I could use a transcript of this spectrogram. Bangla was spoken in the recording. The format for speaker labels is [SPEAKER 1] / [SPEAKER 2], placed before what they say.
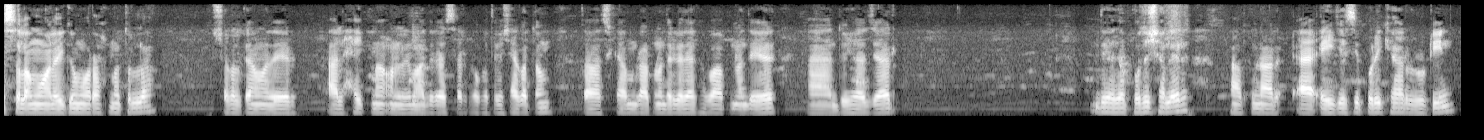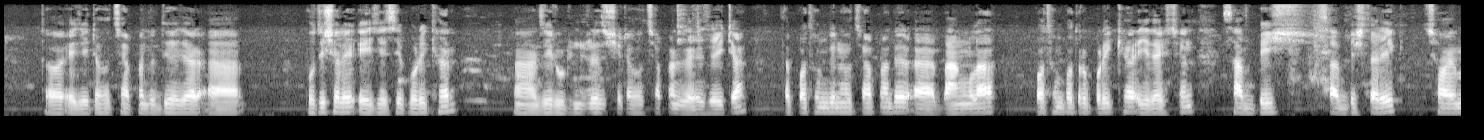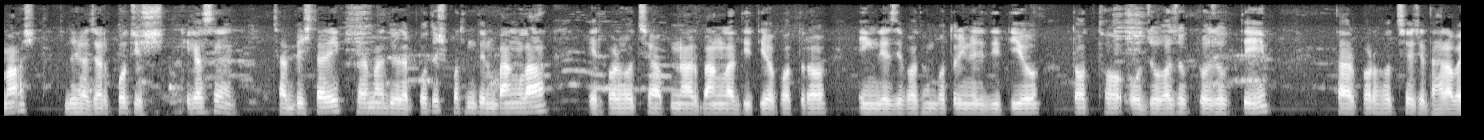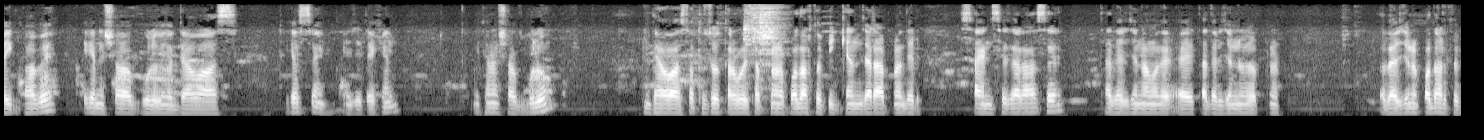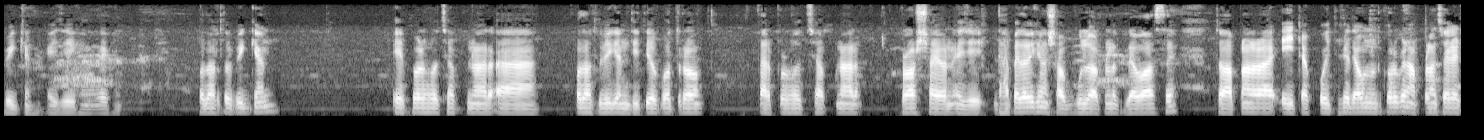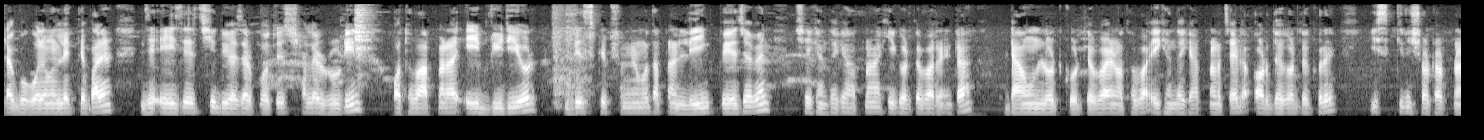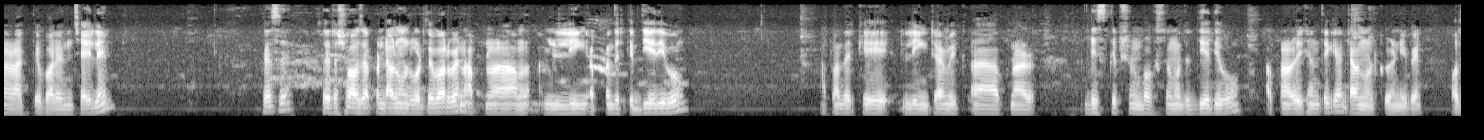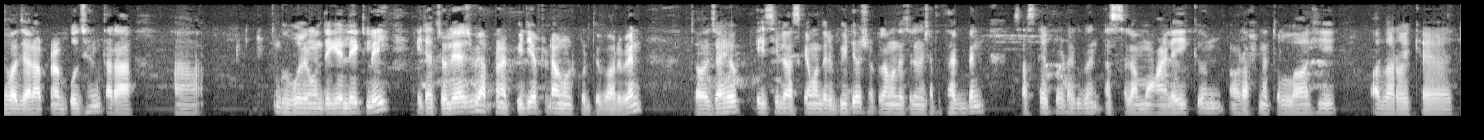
[SPEAKER 1] আসসালামু আলাইকুম রহমতুল্লাহ সকলকে আমাদের আল হাইকমা অনলাইন মাদ্রাসার পক্ষ থেকে স্বাগতম। তো আজকে আমরা আপনাদেরকে দেখাবো আপনাদের দুই হাজার দুই হাজার পঁচিশ সালের আপনার এইচএসসি পরীক্ষার রুটিন। তো এই যেটা হচ্ছে আপনাদের দুই হাজার পঁচিশ সালের এইচএসসি পরীক্ষার যে রুটিনটা সেটা হচ্ছে আপনাদের যেইটা তো প্রথম দিন হচ্ছে আপনাদের বাংলা প্রথম পত্র পরীক্ষা। এই দেখছেন, ছাব্বিশ ছাব্বিশ তারিখ, ছয় মাস। দুই হাজার পঁচিশ, ঠিক আছে? ছাব্বিশ তারিখ, ছয় মাস দুই হাজার পঁচিশ, প্রথম দিন বাংলা। এরপর হচ্ছে আপনার বাংলা দ্বিতীয় পত্র, ইংরেজি প্রথম পত্র, ইংরেজি দ্বিতীয় তথ্য ও যোগাযোগ প্রযুক্তি। তারপর হচ্ছে যে ধারাবাহিকভাবে এখানে সবগুলো কিন্তু দেওয়া আছে, ঠিক আছে? এই যে দেখেন, এখানে সবগুলো দেওয়া আছে। অথচ তারপর হচ্ছে আপনার পদার্থ বিজ্ঞান যারা আপনাদের সায়েন্সে যারা আছে, তাদের জন্য আমাদের তাদের জন্য আপনার তাদের জন্য পদার্থ বিজ্ঞান এই যে এখানে দেখেন। পদার্থ বিজ্ঞান এরপর হচ্ছে আপনার পদার্থ বিজ্ঞান দ্বিতীয় পত্র, তারপর হচ্ছে আপনার রসায়ন, এই যে ধাপে ধাপে এখানে সবগুলো আপনাদের দেওয়া আছে। তো আপনারা এইটা কই থেকে ডাউনলোড করবেন? আপনারা চাইলে এটা গুগলের মধ্যে লিখতে পারেন যে এইচএসসি দুই হাজার পঁচিশ সালের রুটিন অথবা আপনারা এই ভিডিওর ডিসক্রিপশনের মধ্যে আপনার লিঙ্ক পেয়ে যাবেন। সেখান থেকে আপনারা কি করতে পারেন? এটা ডাউনলোড করতে পারেন অথবা এইখান থেকে আপনারা চাইলে অর্ধেক অর্ধেক করে স্ক্রিনশট আপনারা রাখতে পারেন চাইলে। ঠিক আছে? তো এটা সহজে আপনারা ডাউনলোড করতে পারবেন। আপনারা আমি লিঙ্ক আপনাদেরকে দিয়ে দিব। আপনাদেরকে লিঙ্কটা আমি আপনার ডিসক্রিপশন বক্সের মধ্যে দিয়ে দিব। আপনারা ওইখান থেকে ডাউনলোড করে নেবেন। অথবা যারা আপনারা বুঝেন তারা গুগলের মধ্যে গিয়ে লিখলেই এটা চলে আসবে। আপনারা পিডিএফটা ডাউনলোড করতে পারবেন। তো যাই হোক, এই ছিল আজকে আমাদের ভিডিও সকলে আমাদের চ্যানেলের সাথে থাকবেন সাবস্ক্রাইব করে রাখবেন। আসসালামু আলাইকুম রহমতুল্লাহি আবরকাত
